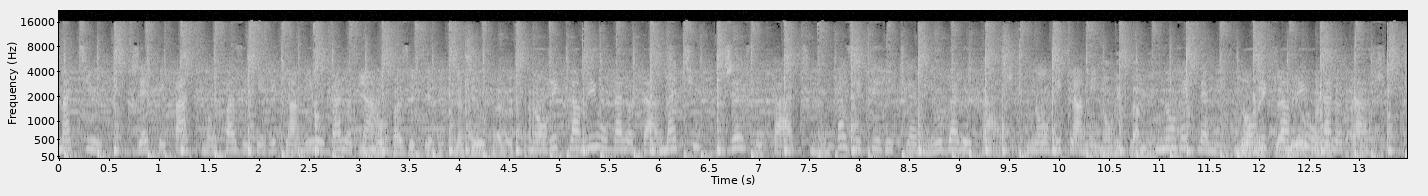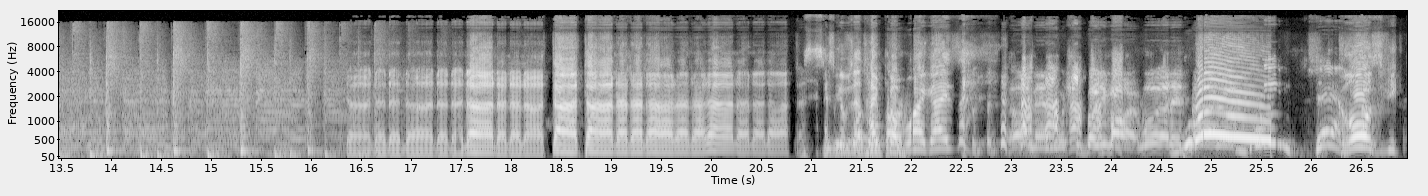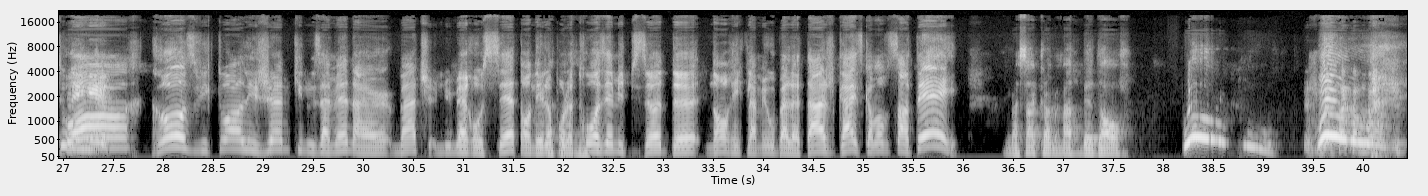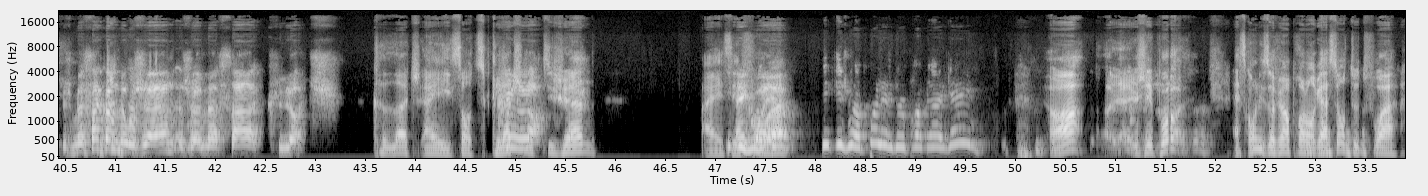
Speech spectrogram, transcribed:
Mathieu, Jeff et Pat n'ont pas été réclamés au Ils n'ont balotage. pas été réclamés au balotage. Non réclamés au balotage. Mathieu, Jeff et Pat n'ont pas été réclamés au balotage. Non réclamés. Non réclamé. Non réclamés. Non réclamés au balotage. Est-ce que vous êtes hype comme moi, guys? Ah, man, moi, je suis de bonne humeur. Moi, honnêtement, Grosse victoire! Grosse victoire, les jeunes qui nous amènent à un match numéro 7. On est là pour le troisième épisode de Non réclamé au balotage. Guys, comment vous vous sentez? Je me sens comme Matt Bédard. je me, sens comme nos, je me sens comme nos jeunes, je me sens clutch. Clutch. Hey, ils sont-tu clutch, nos Clutch. petits jeunes? Hey, c'est fou, hein? Incroyable. Qui qui jouait pas les deux premières games? Ah, euh, j'ai pas. Est-ce qu'on les a vus en prolongation toutefois?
